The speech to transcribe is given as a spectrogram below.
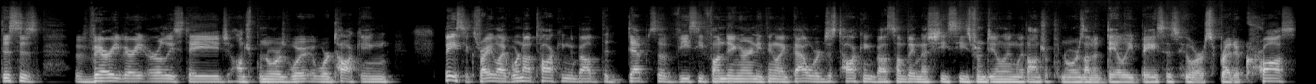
this is very, very early stage entrepreneurs. We're, we're talking basics, right? Like we're not talking about the depths of VC funding or anything like that. We're just talking about something that she sees from dealing with entrepreneurs on a daily basis who are spread across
